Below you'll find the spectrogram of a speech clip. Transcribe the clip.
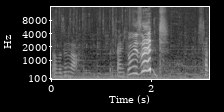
So, wo sind wir? Ich weiß gar nicht, wo wir sind! Das hat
